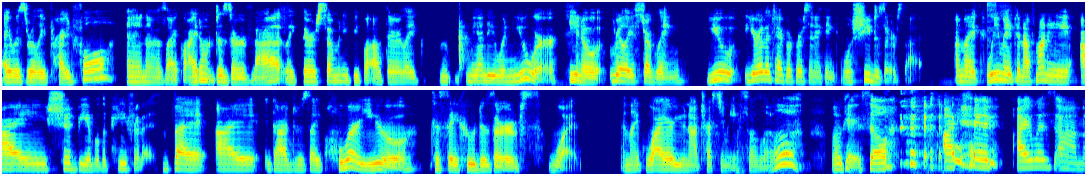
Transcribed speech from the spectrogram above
I was really prideful. And I was like, well, I don't deserve that. Like, there are so many people out there, like Mandy, when you were, you know, really struggling, you you're the type of person I think, well, she deserves that. I'm like, we make enough money. I should be able to pay for this. But I, God was like, who are you to say who deserves what? And like why are you not trusting me? So i was like oh okay so i had i was um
